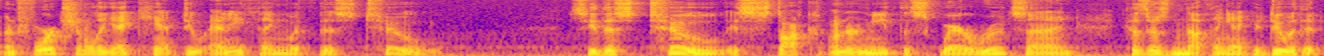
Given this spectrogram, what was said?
Unfortunately, I can't do anything with this 2. See, this 2 is stuck underneath the square root sign because there's nothing I could do with it.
